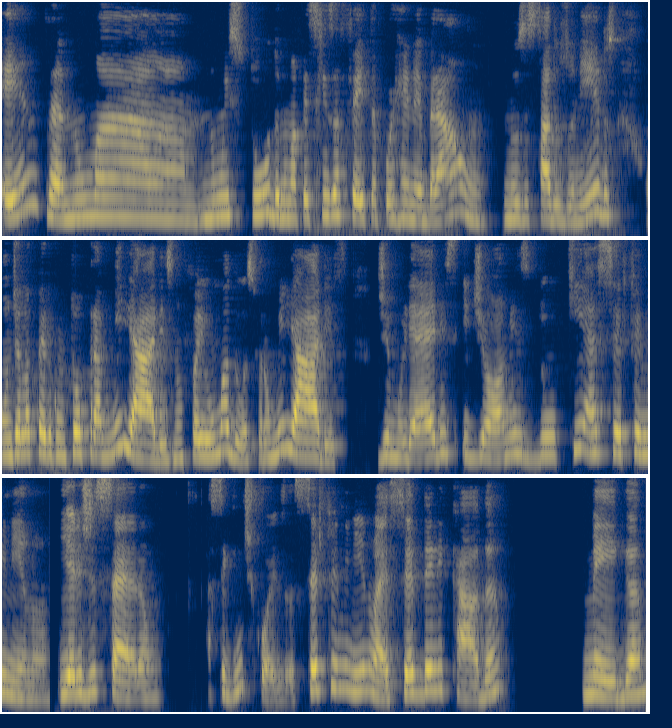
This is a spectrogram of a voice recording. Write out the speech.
entra numa, num estudo, numa pesquisa feita por René Brown, nos Estados Unidos, onde ela perguntou para milhares, não foi uma, duas, foram milhares de mulheres e de homens do que é ser feminino. E eles disseram a seguinte coisa: ser feminino é ser delicada, meiga,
